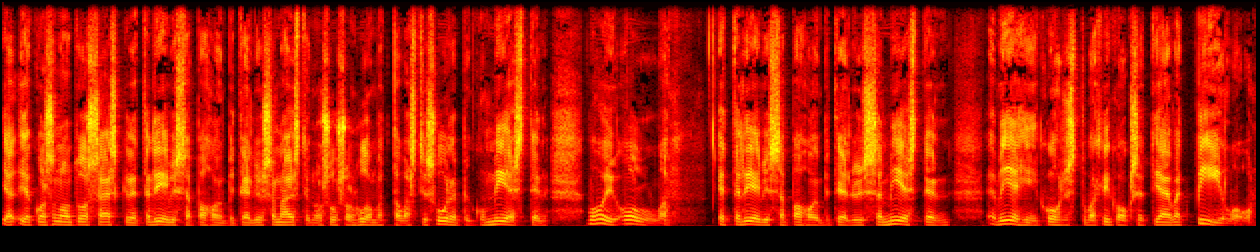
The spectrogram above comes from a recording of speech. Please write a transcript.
ja, ja kun sanoin tuossa äsken, että lievissä pahoinpitelyissä naisten osuus on huomattavasti suurempi kuin miesten, voi olla – että lievissä pahoinpitelyissä miesten, miehiin kohdistuvat rikokset jäävät piiloon.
